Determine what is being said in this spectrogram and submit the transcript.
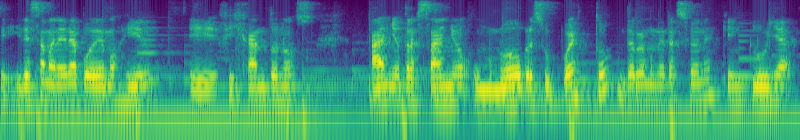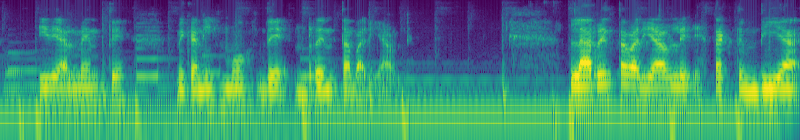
y de esa manera podemos ir eh, fijándonos año tras año un nuevo presupuesto de remuneraciones que incluya idealmente mecanismos de renta variable. la renta variable está extendida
